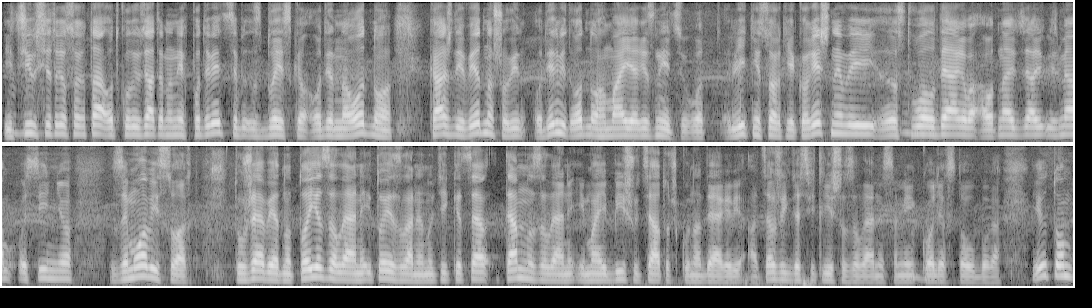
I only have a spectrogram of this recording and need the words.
І ці всі три сорта, от коли взяти на них подивитися зблизько один на одного, кожен видно, що він один від одного має різницю. От літній сорт є коричневий е, ствол дерева, а от навіть візьмемо осінньо-зимовий сорт, то вже видно, то є зелений і то є зелений, ну тільки це темно-зелений і має більшу цяточку на дереві, а це вже йде світліше зелений, самий колір стовбура. І в тому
